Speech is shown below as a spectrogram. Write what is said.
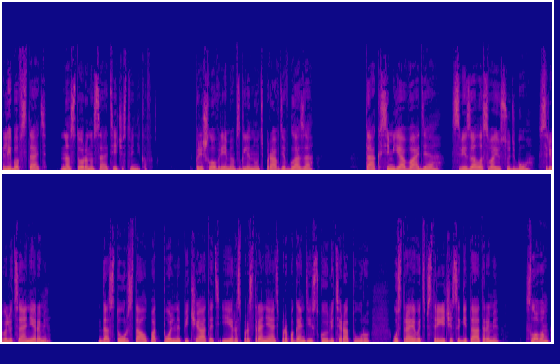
либо встать на сторону соотечественников пришло время взглянуть правде в глаза. Так семья Вадия связала свою судьбу с революционерами. Дастур стал подпольно печатать и распространять пропагандистскую литературу, устраивать встречи с агитаторами, словом,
